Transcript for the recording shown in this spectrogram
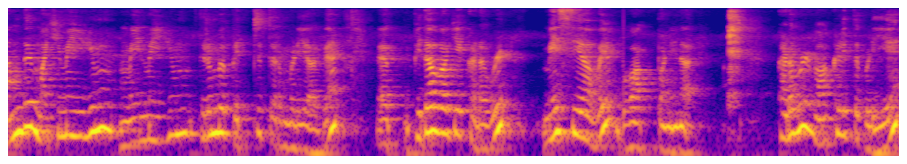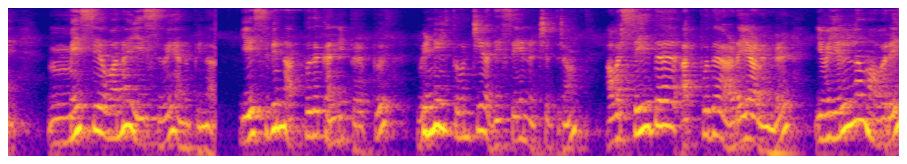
அந்த மகிமையும் மேன்மையும் திரும்ப பெற்று தரும்படியாக பிதாவாகிய கடவுள் மேசியாவை வாக்கு பண்ணினார். கடவுள் வாக்களித்தபடியே மேசியாவான இயேசுவை அனுப்பினார். இயேசுவின் அற்புத கன்னி பிறப்பு விண்ணில் தோன்றிய அதிசய நட்சத்திரம் அவர் செய்த அற்புத அடையாளங்கள் இவையெல்லாம் அவரை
